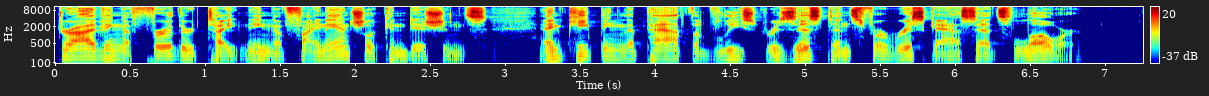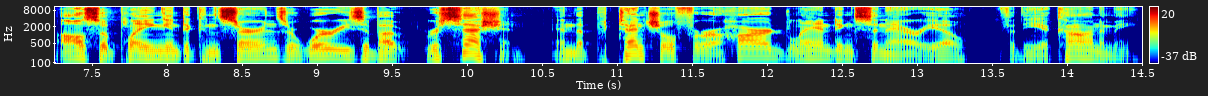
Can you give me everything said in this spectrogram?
driving a further tightening of financial conditions and keeping the path of least resistance for risk assets lower. Also, playing into concerns or worries about recession and the potential for a hard landing scenario for the economy.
